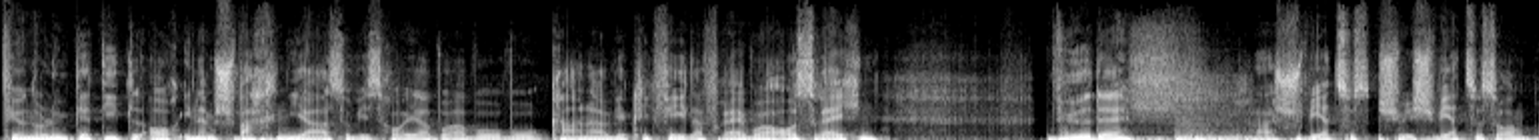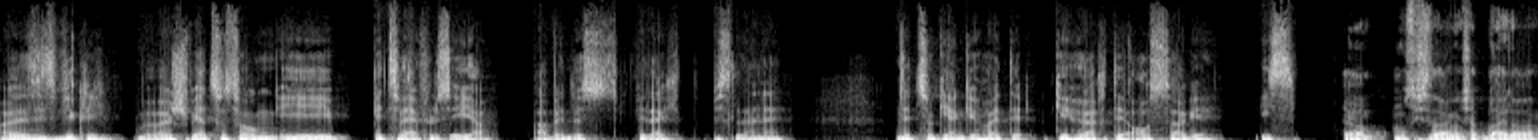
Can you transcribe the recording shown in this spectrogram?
für einen Olympiatitel auch in einem schwachen Jahr, so wie es heuer war, wo, wo keiner wirklich fehlerfrei war, ausreichen würde, war schwer zu, schwer zu sagen. Also es ist wirklich äh, schwer zu sagen, ich bezweifle es eher. Aber wenn das vielleicht ein bisschen eine nicht so gern gehörte, gehörte Aussage ist. Ja, muss ich sagen, ich habe leider,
